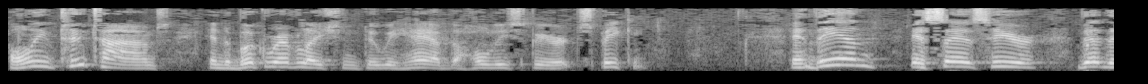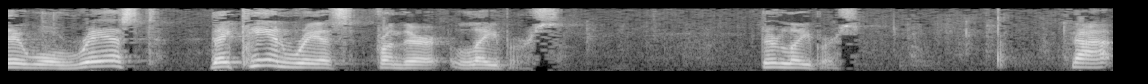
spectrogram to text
Only two times in the book of Revelation do we have the Holy Spirit speaking. And then it says here that they will rest, they can rest from their labors. Their labors. Now,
